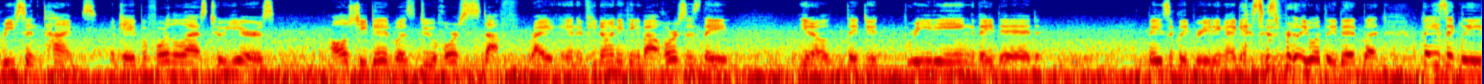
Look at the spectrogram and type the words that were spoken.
recent times. Okay, before the last two years, all she did was do horse stuff, right? And if you know anything about horses, they, you know, they did breeding, they did basically breeding, I guess is really what they did. But basically,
